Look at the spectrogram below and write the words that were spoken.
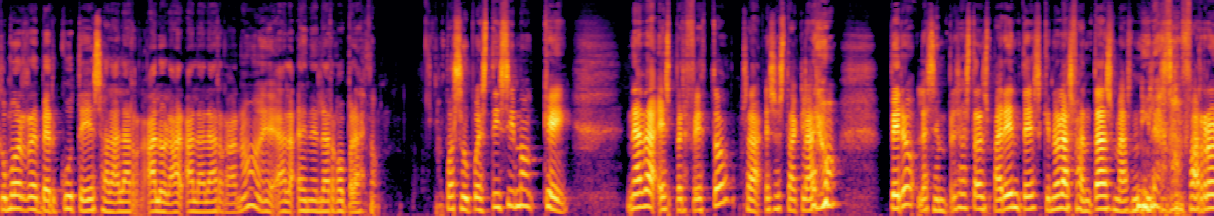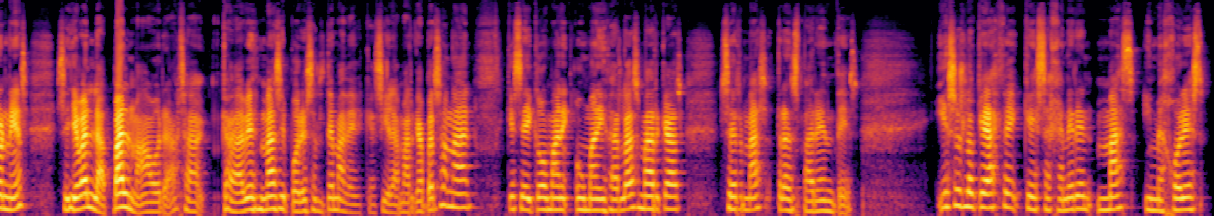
¿cómo repercute eso a la larga, a, lo, a la larga ¿no? Eh, en el largo plazo? Por supuestísimo que nada es perfecto, o sea, eso está claro, pero las empresas transparentes, que no las fantasmas ni las fanfarrones, se llevan la palma ahora, o sea, cada vez más, y por eso el tema de que si la marca personal, que si hay que humanizar las marcas, ser más transparentes. Y eso es lo que hace que se generen más y mejores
